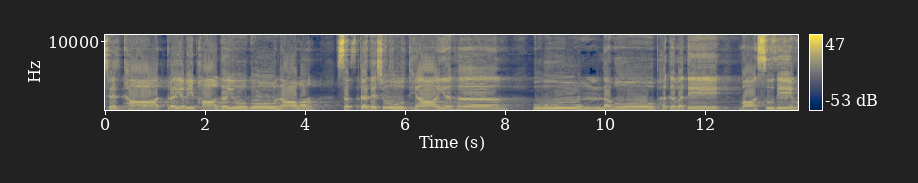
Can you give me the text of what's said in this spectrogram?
श्रद्धात्रयविभागयोगो नाम सप्तदशोऽध्यायः। ॐ नमो भगवते वासुदेवाय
